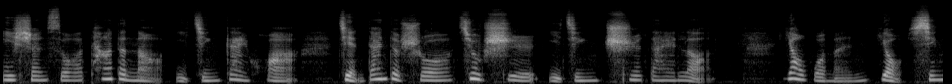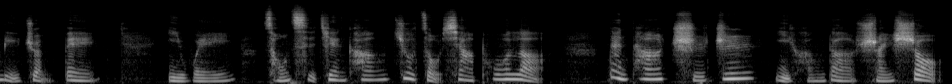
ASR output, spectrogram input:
医生说他的脑已经钙化，简单的说就是已经痴呆了，要我们有心理准备，以为从此健康就走下坡了。但他持之以恒的甩手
